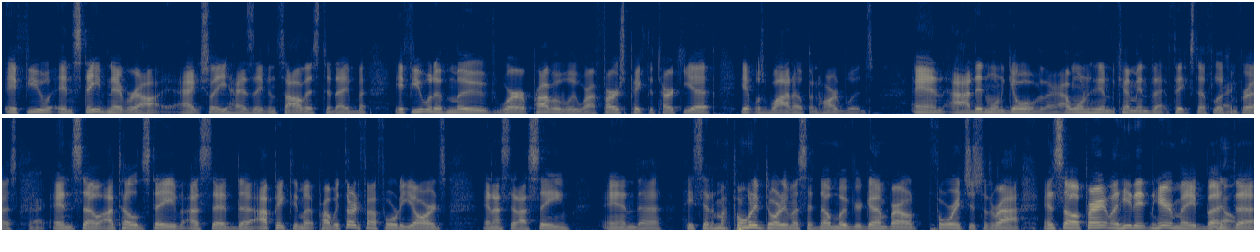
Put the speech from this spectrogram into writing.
if you and Steve never uh, actually has even saw this today, but if you would have moved where probably where I first picked the turkey up, it was wide open hardwoods. And I didn't want to go over there. I wanted him to come into that thick stuff looking Right, for us. right. And so I told Steve, I said, uh, I picked him up probably 35, 40 yards. And I said, I see him. And uh, he said, Am I pointed toward him? I said, No, move your gun barrel four inches to the right. And so apparently he didn't hear me, but No, uh,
